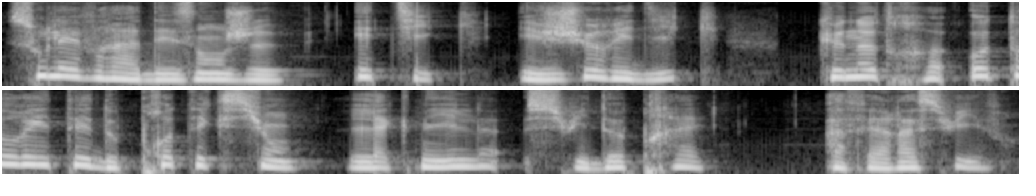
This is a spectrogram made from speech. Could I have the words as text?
soulèvera des enjeux éthiques et juridiques que notre autorité de protection, la CNIL, suit de près. Affaire à suivre.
